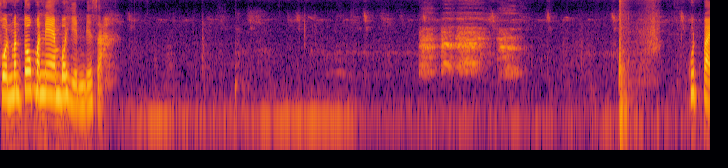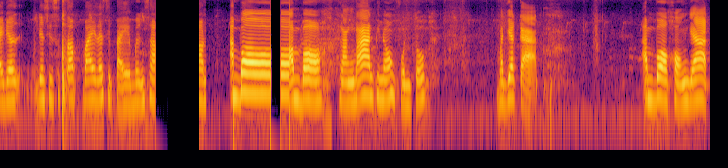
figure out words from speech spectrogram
ฝนมันตกมันแนมบ่เห็นเด้สะคุดไปเดี๋ยวเดี๋ยวสิสต็อปไปแล้วสิไปเบิงซาวอัมบออัมบอหลังบ้านพี่น้องฝนตก บรรยากาศ อัมบอของญาติ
